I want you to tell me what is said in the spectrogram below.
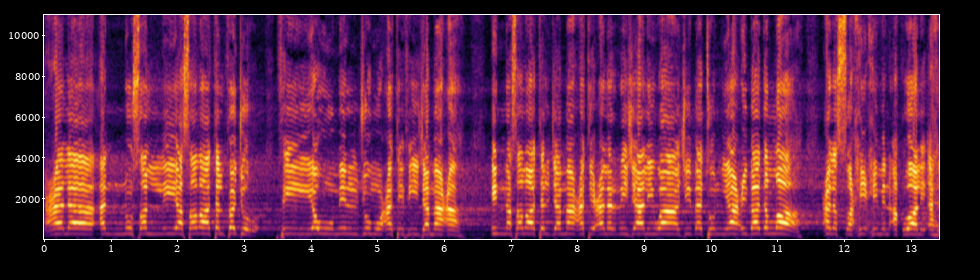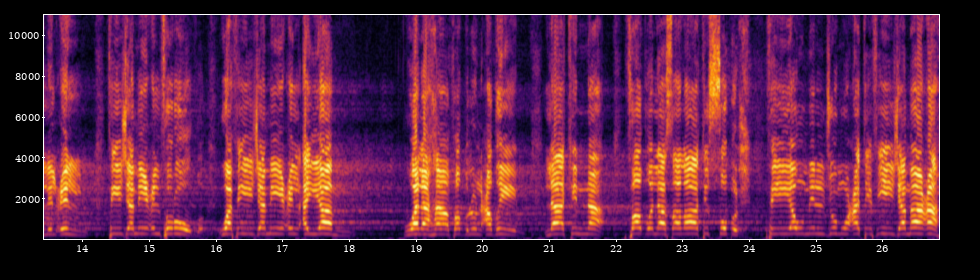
على أن نصلي صلاة الفجر في يوم الجمعة في جماعة. إن صلاة الجماعة على الرجال واجبة يا عباد الله. على الصحيح من أقوال أهل العلم. في جميع الفروض وفي جميع الأيام. ولها فضل عظيم. لكن فضل صلاة الصبح في يوم الجمعة في جماعة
